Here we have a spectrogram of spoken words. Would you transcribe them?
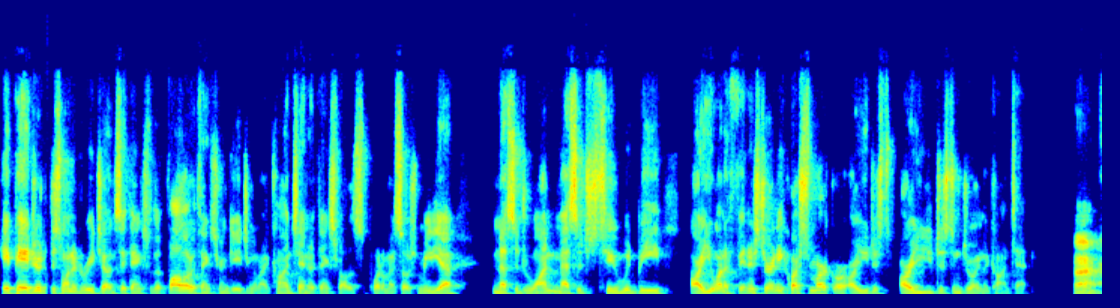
hey Pedro, just wanted to reach out and say thanks for the follow, or thanks for engaging on my content, or thanks for all the support on my social media. Message one. Message two would be, are you on a fitness journey? Question mark, or are you just are you just enjoying the content? Alright,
